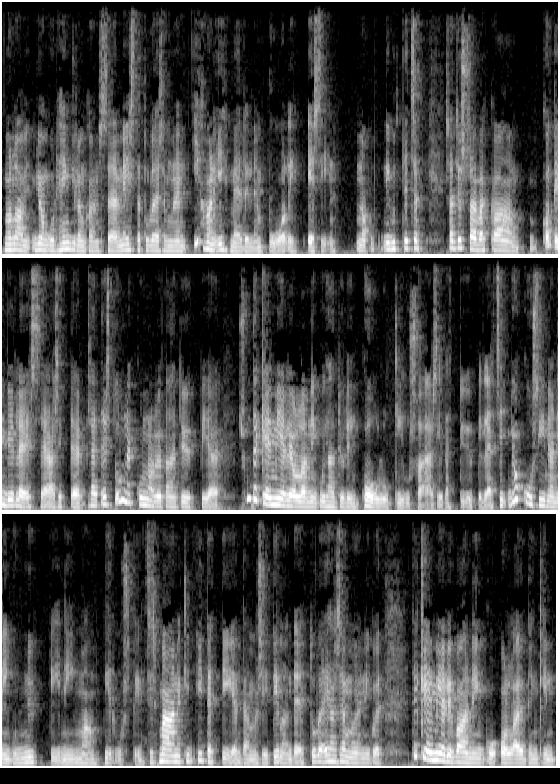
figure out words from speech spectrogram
me ollaan jonkun henkilön kanssa ja meistä tulee semmoinen ihan ihmeellinen puoli esiin. No, niin kuin, sä, sä oot jossain vaikka kotibileissä ja sitten sä et edes tunne kunnolla jotain tyyppiä. Sun tekee mieli olla niin kuin ihan tyylin koulukiusaaja sille tyypille. Et se, joku siinä niin kuin nyppii niin maan pirusti. Siis mä ainakin itse tiedän tämmöisiä tilanteita. Tulee ihan semmoinen, niin kuin, että tekee mieli vaan niin kuin olla jotenkin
